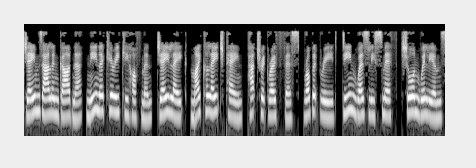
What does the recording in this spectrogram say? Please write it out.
James Alan Gardner, Nina Kiriki Hoffman, Jay Lake, Michael H. Payne, Patrick Rothfuss, Robert Reed, Dean Wesley Smith, Sean Williams,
